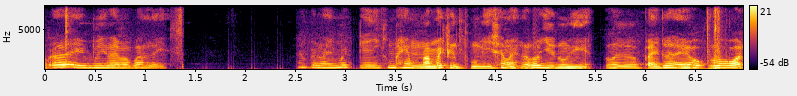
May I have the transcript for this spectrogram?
ดเอ้ยมีอะไรมาบังอีกไม่เป็นไรเมื่อกี้กำแพงมันนำไม่ถึงตรงนี้ใช่ไหมแล้วเรายืนตรงนี้เราไปได้แล้วรอด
